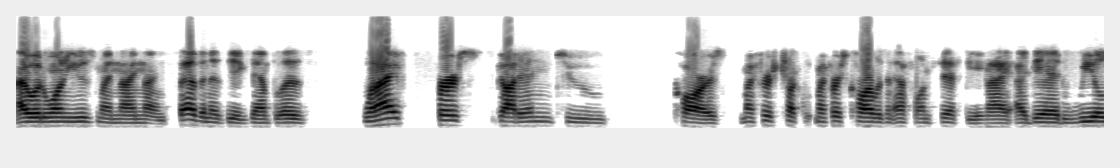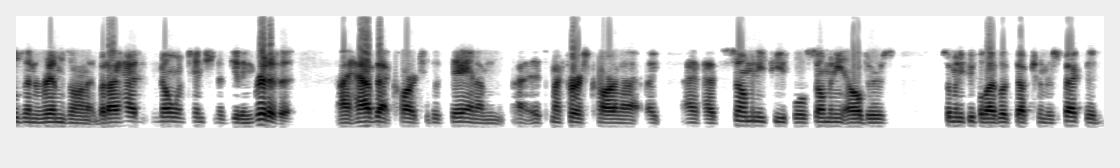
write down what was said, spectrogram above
I would want to use my 997 as the example is when I first got into cars, my first truck, my first car was an F-150 and I, I did wheels and rims on it, but I had no intention of getting rid of it. I have that car to this day and I'm, it's my first car and I, like, I've had so many people, so many elders, so many people I've looked up to and respected.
